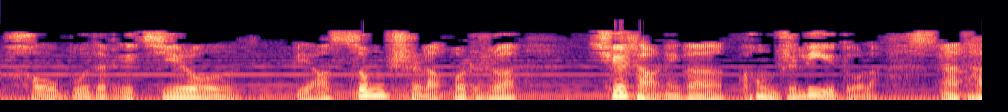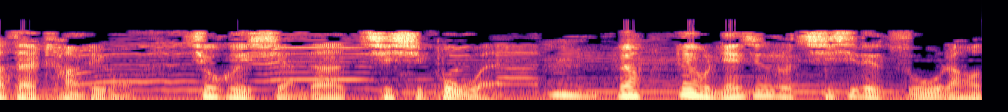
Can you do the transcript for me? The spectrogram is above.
喉部的这个肌肉比较松弛了，或者说缺少那个控制力度了，那他再唱这种就会显得气息不稳。嗯，那那会儿年轻的时候气息得足，然后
